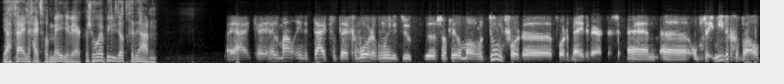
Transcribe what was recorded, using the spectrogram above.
ja, veiligheid van medewerkers. Hoe hebben jullie dat gedaan? Nou ja, helemaal in de tijd van tegenwoordig moet je natuurlijk zoveel mogelijk doen voor de, voor de medewerkers. En uh, om ze in ieder geval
